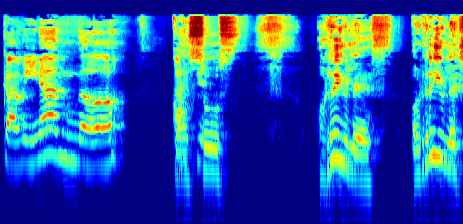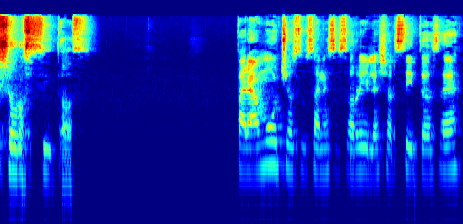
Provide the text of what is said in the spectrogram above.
caminando. con hacia- sus horribles, horribles shortcitos. Para muchos usan esos horribles shortcitos, ¿eh?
